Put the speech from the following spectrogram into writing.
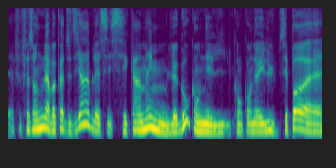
euh, faisons-nous l'avocat du diable, c'est- quand même qu'on est- qu'on a élu. C'est pas.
